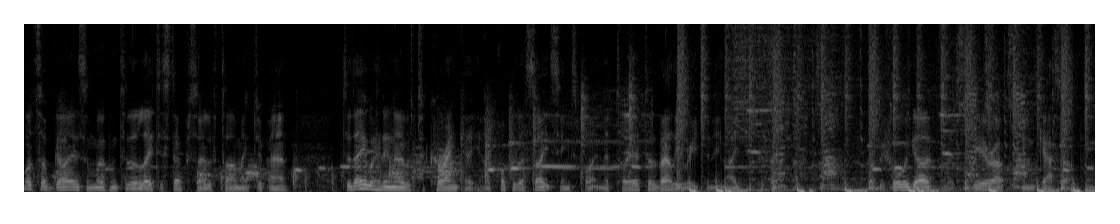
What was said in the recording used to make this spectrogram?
What's up guys and welcome to the latest episode of Tarmac Japan. Today we're heading over to Korankei, a popular sightseeing spot in the Toyota Valley region in Aichi Prefecture. But before we go, let's gear up and gas up.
